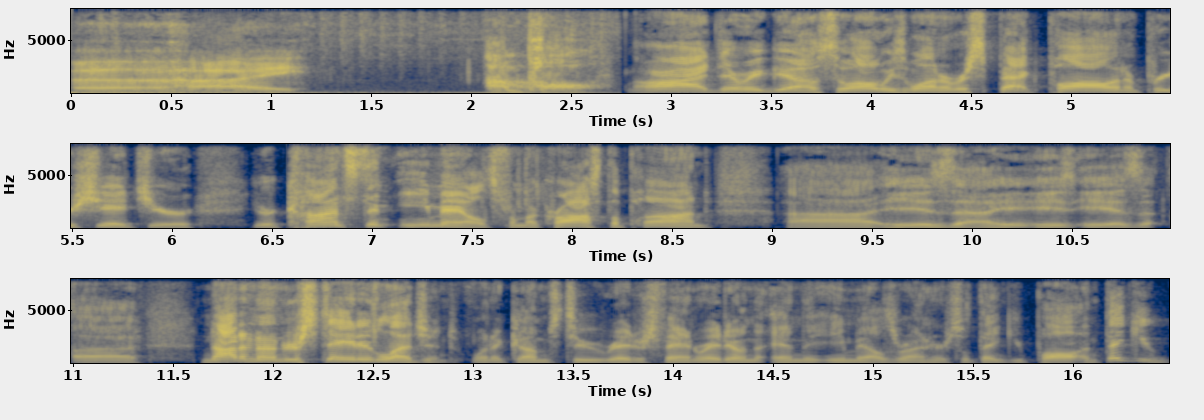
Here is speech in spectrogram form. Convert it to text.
Uh, hi. I'm Paul. All right, there we go. So always want to respect Paul and appreciate your your constant emails from across the pond. Uh, he is uh, he, he is uh, not an understated legend when it comes to Raiders fan radio and the, and the emails around here. So thank you, Paul, and thank you,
